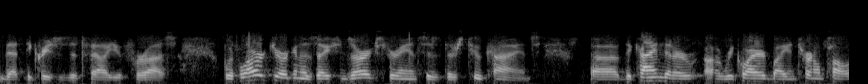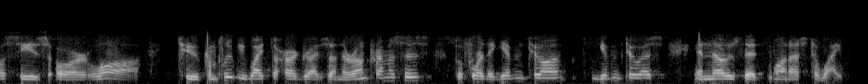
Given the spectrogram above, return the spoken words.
that decreases its value for us. With large organizations, our experience is there's two kinds. Uh, the kind that are uh, required by internal policies or law to completely wipe the hard drives on their own premises before they give them to, them, give them to us, and those that want us to wipe.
